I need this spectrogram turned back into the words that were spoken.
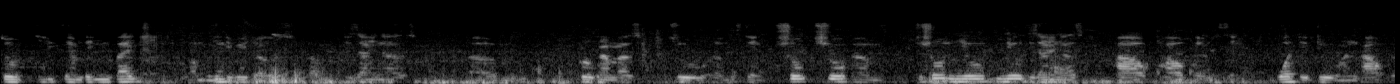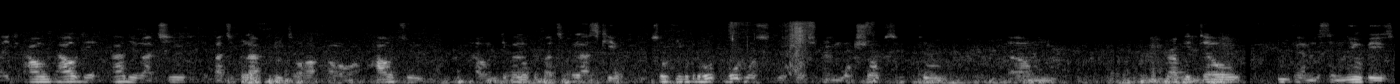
So um, they invite um, individuals, um, designers, um, programmers to um, show show um, to show new new designers how how um, what they do and how like how how they how they've achieved a particular feat or, how- or how to um, develop a particular skill. So if you could hold, hold works, works, um, workshops to um, probably tell um, this newbies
